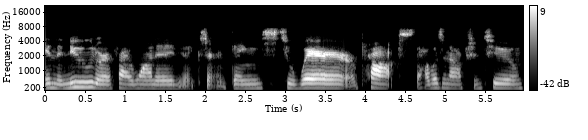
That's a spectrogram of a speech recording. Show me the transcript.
in the nude or if i wanted like certain things to wear or props that was an option too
